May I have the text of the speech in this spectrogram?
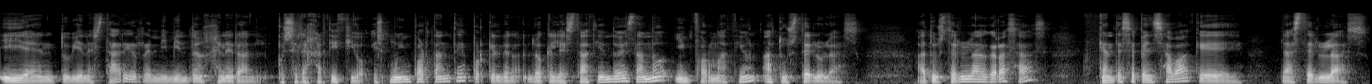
y en tu bienestar y rendimiento en general. Pues el ejercicio es muy importante porque lo que le está haciendo es dando información a tus células. A tus células grasas, que antes se pensaba que las células,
